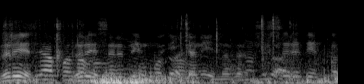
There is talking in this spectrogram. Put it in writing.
Бери, бери серединку і тяни назад. серединка.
